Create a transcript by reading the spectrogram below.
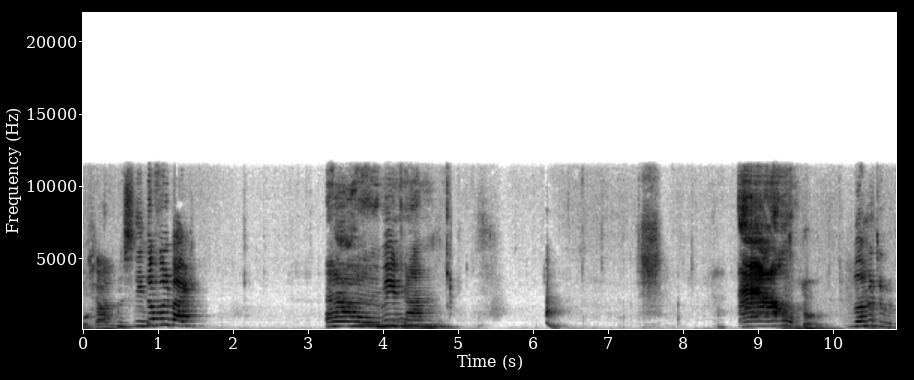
Ishan. Eat the full bite. Um. Wait. Um. Ow. Vomit.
